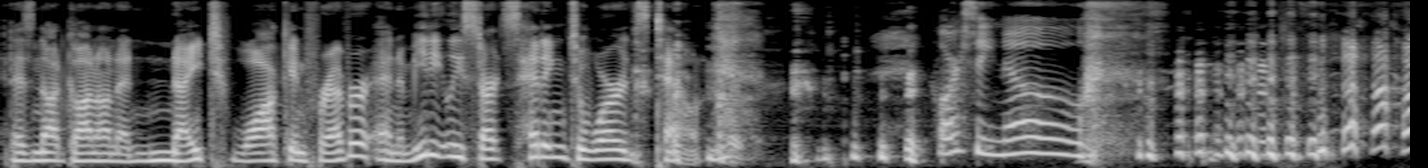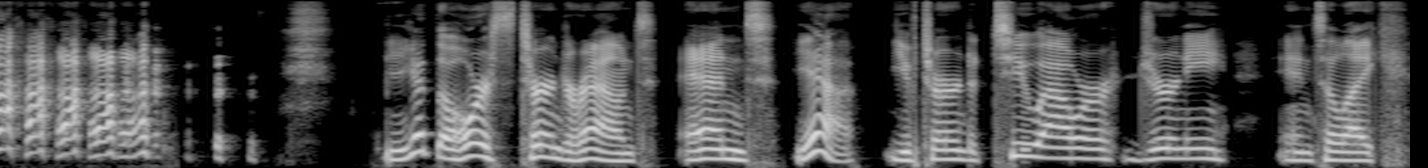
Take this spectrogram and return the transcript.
It has not gone on a night walk in forever and immediately starts heading towards town. Horsey, no. you get the horse turned around, and yeah, you've turned a two hour journey into like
